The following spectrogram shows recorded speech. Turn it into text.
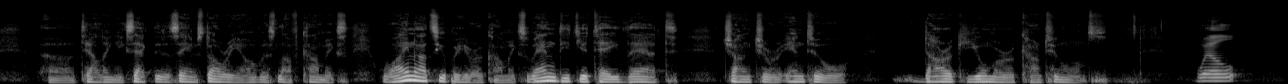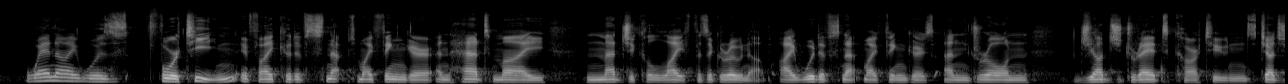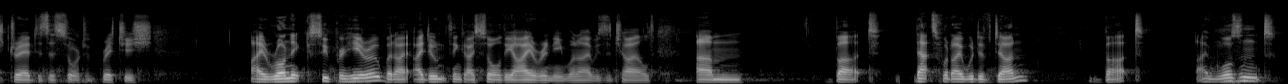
uh, telling exactly the same story. I always love comics. Why not superhero comics? When did you take that juncture into dark humor cartoons? Well, when I was 14, if I could have snapped my finger and had my magical life as a grown up, I would have snapped my fingers and drawn Judge Dredd cartoons. Judge Dredd is a sort of British ironic superhero, but I, I don't think I saw the irony when I was a child. Um, but that's what I would have done. But I wasn't,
